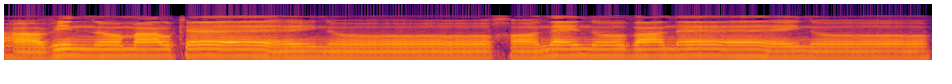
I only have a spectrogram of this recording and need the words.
а вин ну малькей ну хо נей ну ва נей ну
